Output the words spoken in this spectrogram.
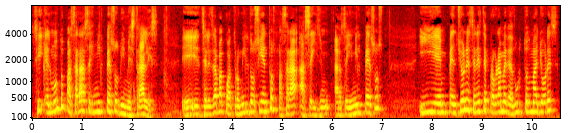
Sí, el monto pasará a 6 mil pesos bimestrales. Eh, se les daba 4 mil 200, pasará a 6 a seis mil pesos. Y en pensiones en este programa de adultos mayores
